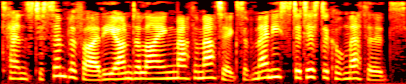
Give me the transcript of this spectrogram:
tends to simplify the underlying mathematics of many statistical methods.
